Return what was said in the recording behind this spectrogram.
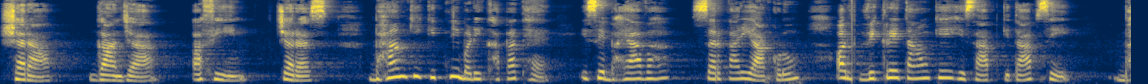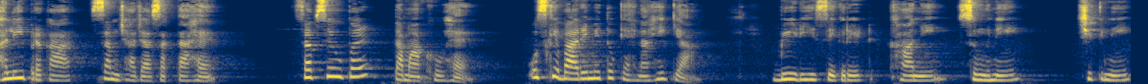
शराब, गांजा, अफीम, चरस, भाँग की कितनी बड़ी खपत है, इसे भयावह सरकारी आंकड़ों और विक्रेताओं के हिसाब किताब से भली प्रकार समझा जा सकता है। सबसे ऊपर तमाकू है। उसके बारे में तो कहना ही क्या? बीड़ी, सिगरेट, खानी सुंगनी चिकनी,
